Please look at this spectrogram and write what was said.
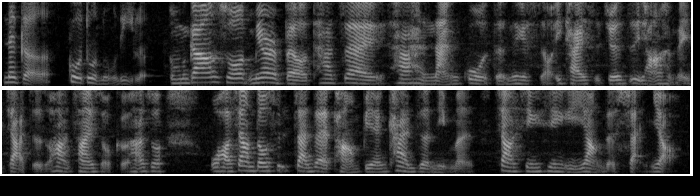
那个过度努力了。我们刚刚说，Mirabel 他在他很难过的那个时候，一开始觉得自己好像很没价值的时候，他唱一首歌，他说：“我好像都是站在旁边看着你们像星星一样的闪耀，嗯、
